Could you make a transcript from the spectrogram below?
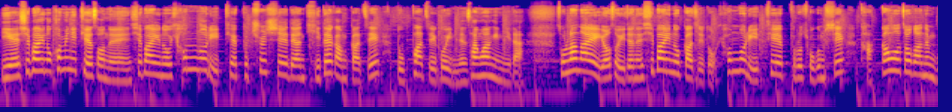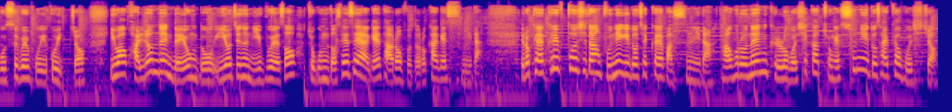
이에 시바이노 커뮤니티에서는 시바이노 현물 ETF 출시에 대한 기대감까지 높아지고 있는 상황입니다. 솔라나에 이어서 이제는 시바이노까지도 현물 ETF로 조금씩 가까워져가는 모습을 보이고 있죠. 이와 관련된 내용도 이어지는 2부에서 조금 더 세세하게 다뤄보도록 하겠습니다. 이렇게 크립토 시장 분위기도 체크해 봤습니다. 다음으로는 글로벌 시가총액 순위도 살펴보시죠.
